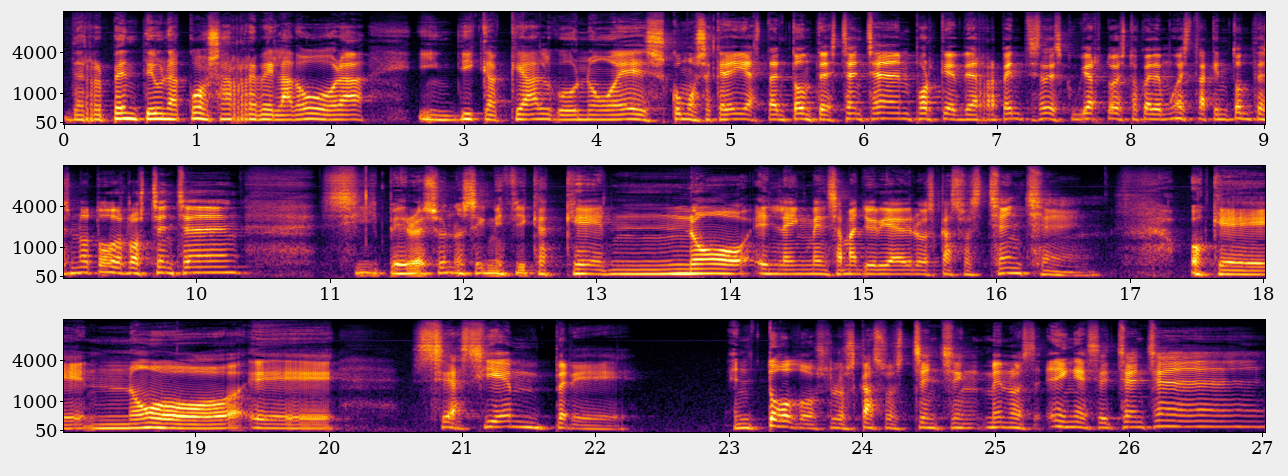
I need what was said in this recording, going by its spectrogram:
de repente una cosa reveladora indica que algo no es como se creía hasta entonces, chen chen, porque de repente se ha descubierto esto que demuestra que entonces no todos los chen chen. Sí, pero eso no significa que no en la inmensa mayoría de los casos chen chen. O que no eh, sea siempre en todos los casos chen chen, menos en ese chen chen.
